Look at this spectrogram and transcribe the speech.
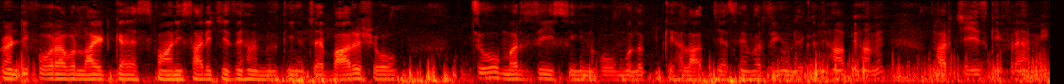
Twenty four hour light gas पानी, सारी चीज़ें हमें मिलती हैं। चाहे बारिश हो, जो मर्ज़ी सीन हो, मुल्क के हालात जैसे मर्ज़ी हों, लेकिन यहाँ पे हमें हर चीज़ की फ्रहमी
